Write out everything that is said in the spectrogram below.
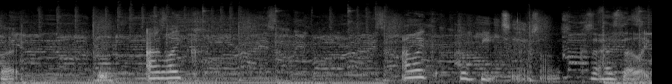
But I like I like the beats in their songs because it has that like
